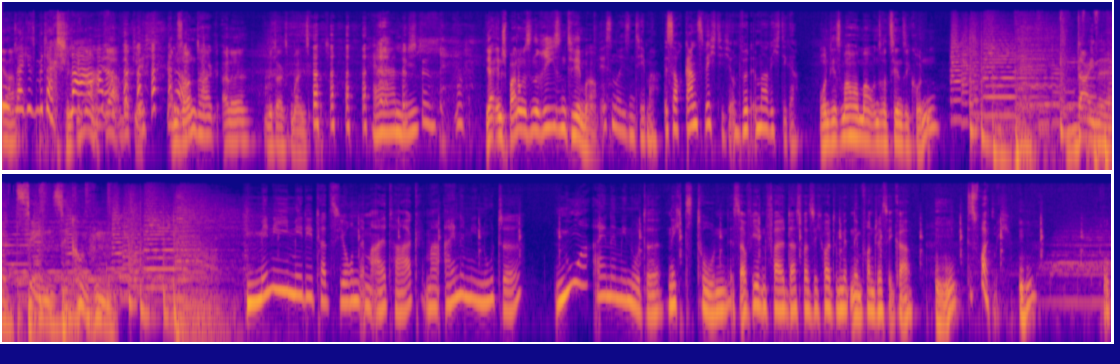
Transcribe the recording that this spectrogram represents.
ja. gleiches Mittagsschlaf. Genau, ja, wirklich. Am Sonntag alle mittags mal ins Bett. Herrlich. Ja, Entspannung ist ein Riesenthema. Ist ein Riesenthema. Ist auch ganz wichtig und wird immer wichtiger. Und jetzt machen wir mal unsere zehn Sekunden. Deine 10 Sekunden. Mini-Meditation im Alltag, mal eine Minute, nur eine Minute, nichts tun, ist auf jeden Fall das, was ich heute mitnehme von Jessica. Das freut mich. Guck.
